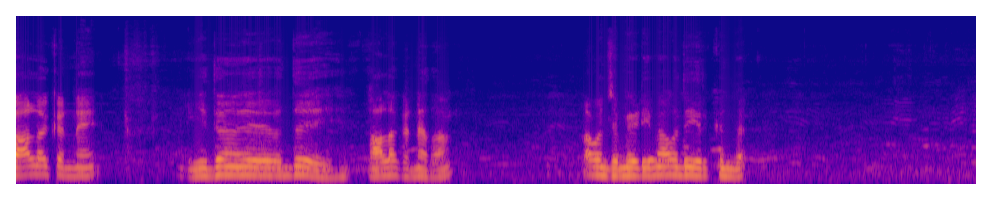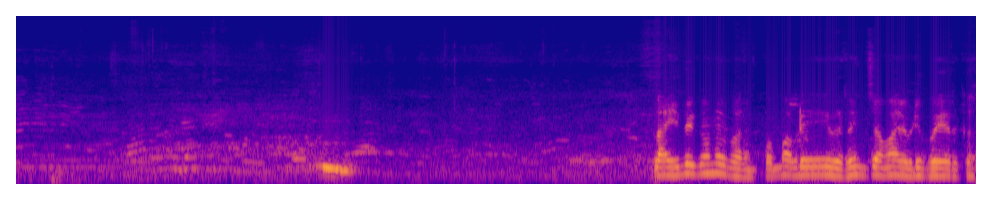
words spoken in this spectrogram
காலக்கண்ணு. இது வந்து காலக்கண்ணை தான். கொஞ்சம் மீடியமாக வந்து இருக்குங்க. இல்லை இதுக்கு வந்து பாருங்க ரொம்ப அப்படியே விரிஞ்ச மாதிரி எப்படி போயிருக்கு.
